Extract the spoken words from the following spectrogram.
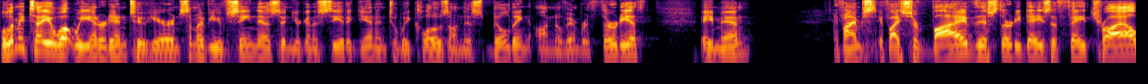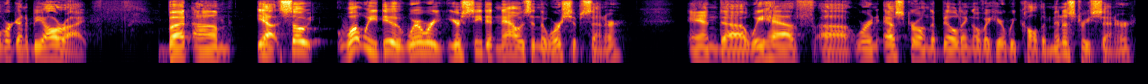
Well, let me tell you what we entered into here, and some of you have seen this, and you're going to see it again until we close on this building on November 30th. Amen. If I'm if I survive this 30 days of faith trial, we're going to be all right. But um, yeah, so what we do, where we're, you're seated now, is in the worship center, and uh, we have uh, we're in escrow on the building over here. We call the ministry center,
